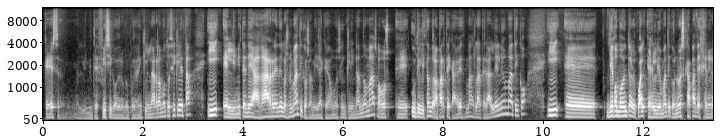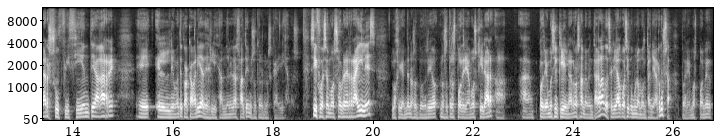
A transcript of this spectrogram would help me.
que es el límite físico de lo que pueda inclinar la motocicleta y el límite de agarre de los neumáticos. A medida que vamos inclinando más, vamos eh, utilizando la parte cada vez más lateral del neumático y eh, llega un momento en el cual el neumático no es capaz de generar suficiente agarre, eh, el neumático acabaría deslizando en el asfalto y nosotros nos caeríamos. Si fuésemos sobre raíles, lógicamente nosotros podríamos girar a podríamos inclinarnos a 90 grados, sería algo así como una montaña rusa. Podríamos poner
